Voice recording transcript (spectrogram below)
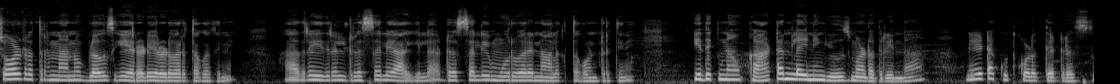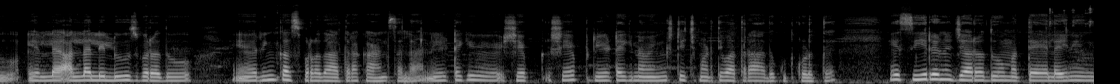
ಶೋಲ್ಡ್ರ್ ಹತ್ರ ನಾನು ಬ್ಲೌಸ್ಗೆ ಎರಡು, ಎರಡೂವರೆ ತೊಗೋತೀನಿ. ಆದರೆ ಇದರಲ್ಲಿ ಡ್ರೆಸ್ಸಲ್ಲಿ ಆಗಿಲ್ಲ. ಡ್ರೆಸ್ಸಲ್ಲಿ ಮೂರುವರೆ, ನಾಲ್ಕು ತೊಗೊಂಡಿರ್ತೀನಿ. ಇದಕ್ಕೆ ನಾವು ಕಾಟನ್ ಲೈನಿಂಗ್ ಯೂಸ್ ಮಾಡೋದ್ರಿಂದ ನೀಟಾಗಿ ಕೂತ್ಕೊಳ್ಳುತ್ತೆ ಡ್ರೆಸ್ಸು. ಎಲ್ಲ ಅಲ್ಲಲ್ಲಿ ಲೂಸ್ ಬರೋದು ರಿಂಕಲ್ಸ್ ಬರೋದು ಆ ಥರ ಕಾಣಿಸಲ್ಲ. ನೀಟಾಗಿ ಶೇಪ್ ಶೇಪ್ ನೀಟಾಗಿ ನಾವು ಹೆಂಗೆ ಸ್ಟಿಚ್ ಮಾಡ್ತೀವೋ ಆ ಥರ ಅದು ಕೂತ್ಕೊಳ್ಳುತ್ತೆ. ಈ ಸೀರೆನೂ ಜಾರೋದು ಮತ್ತು ಲೈನಿಂಗ್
